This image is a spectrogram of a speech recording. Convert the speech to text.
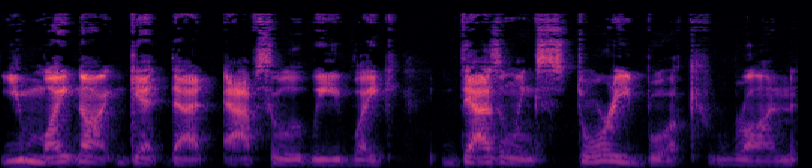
you might not get that absolutely like dazzling storybook run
